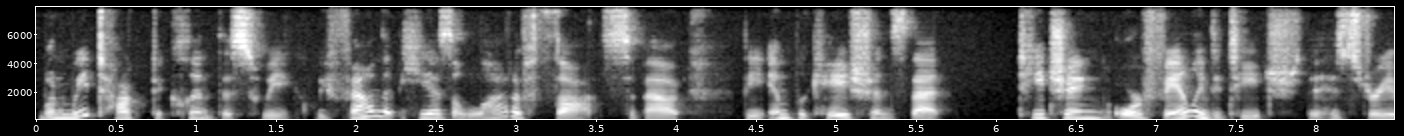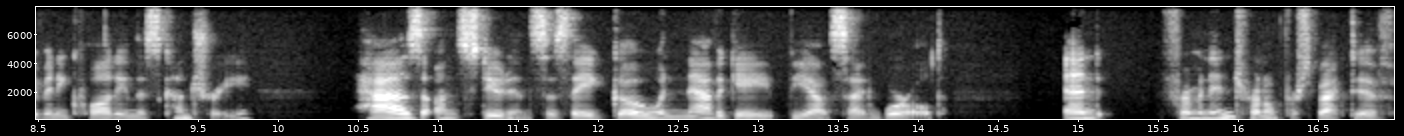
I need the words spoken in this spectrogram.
when we talked to Clint this week, we found that he has a lot of thoughts about the implications that teaching or failing to teach the history of inequality in this country has on students as they go and navigate the outside world. And from an internal perspective,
